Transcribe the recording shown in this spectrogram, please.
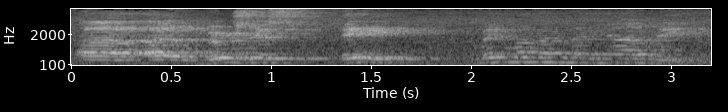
uh, uh, verses 8, may mga nangyari.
